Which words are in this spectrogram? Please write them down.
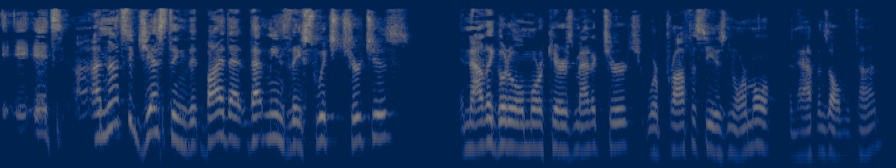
It's, I'm not suggesting that by that, that means they switch churches and now they go to a more charismatic church where prophecy is normal and happens all the time.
